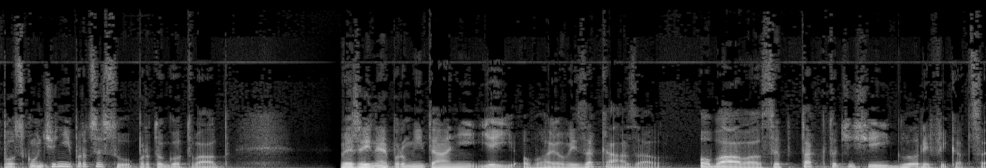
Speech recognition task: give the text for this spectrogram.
Po skončení procesu proto Gottwald Veřejné promítání její obhajovi zakázal. Obával se tak totiž její glorifikace.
